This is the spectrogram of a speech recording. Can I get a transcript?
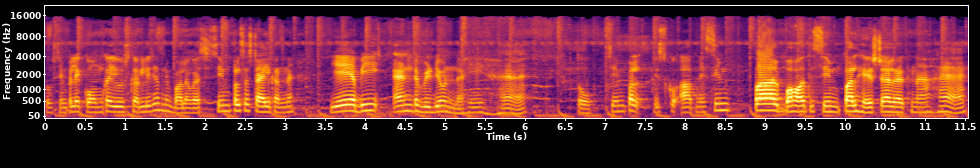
तो सिंपल एक कॉम का यूज़ कर लीजिए, अपने बालों का ऐसे सिंपल सा स्टाइल करना है। ये अभी एंड वीडियो नहीं है तो सिंपल इसको आपने सिंपल बहुत ही सिंपल हेयर स्टाइल रखना है।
